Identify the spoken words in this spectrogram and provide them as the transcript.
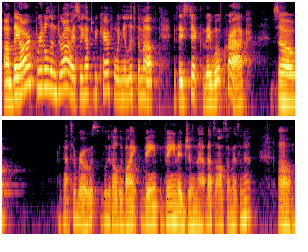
Um, they are brittle and dry, so you have to be careful when you lift them up. If they stick, they will crack. So that's a rose. Look at all the vein, veinage in that. That's awesome, isn't it? Um,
